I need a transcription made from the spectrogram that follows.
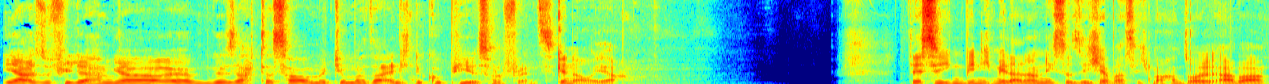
Ja, also viele haben ja äh, gesagt, dass How I Met Your Mother eigentlich eine Kopie ist von Friends. Genau, ja. Deswegen bin ich mir da noch nicht so sicher, was ich machen soll. Aber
